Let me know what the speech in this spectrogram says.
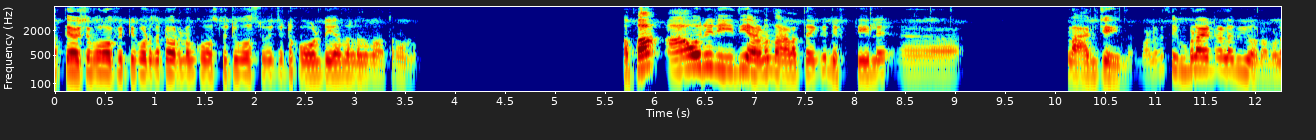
അത്യാവശ്യം പ്രോഫിറ്റ് കൊടുത്തിട്ട് ഒരെണ്ണം കോസ്റ്റ് ടു കോസ്റ്റ് വെച്ചിട്ട് ഹോൾഡ് ചെയ്യുക എന്നുള്ളത് മാത്രമേ ഉള്ളൂ. അപ്പോൾ ആ ഒരു രീതിയാണ് നാളത്തേക്ക് നിഫ്റ്റിയിൽ പ്ലാൻ ചെയ്യുന്നത്. വളരെ സിമ്പിളായിട്ടുള്ള വ്യൂ ആണ്. നമ്മൾ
